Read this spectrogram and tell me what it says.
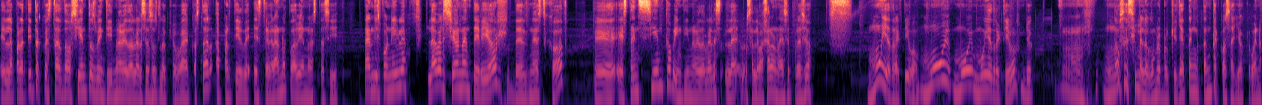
el aparatito cuesta 229 dólares. Eso es lo que va a costar a partir de este verano. Todavía no está así tan disponible. La versión anterior del Nest Hub eh, está en 129 dólares. o sea, le bajaron a ese precio. Muy atractivo. Muy, muy, muy atractivo. Yo mm, no sé si me lo compro porque ya tengo tanta cosa yo que bueno.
